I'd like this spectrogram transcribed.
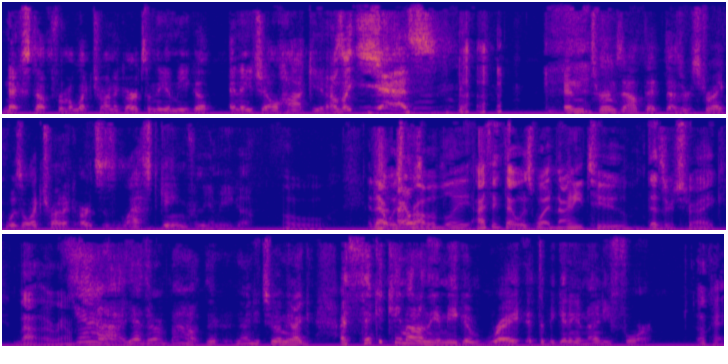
next up from Electronic Arts on the Amiga, NHL hockey, and I was like, yes. and turns out that Desert Strike was Electronic Arts' last game for the Amiga. Oh, and that But was I probably. I think that was what ninety two Desert Strike about around. there? Yeah, yeah, they're about they're 92. I mean, I I think it came out on the Amiga right at the beginning of 94. Okay.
